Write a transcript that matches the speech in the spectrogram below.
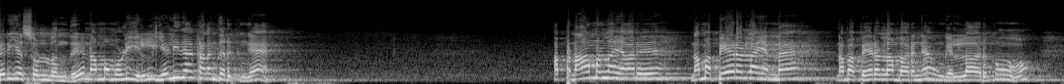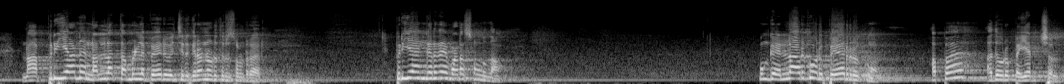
பெரிய சொல் வந்து நம்ம மொழியில் எளிதாக கலந்துருக்குங்க. அப்போ நாமெல்லாம் யார்? நம்ம பேரெல்லாம் என்ன? நம்ம பேரெல்லாம் பாருங்கள் உங்கள் எல்லாருக்கும் நான் பிரியான்னு நல்ல தமிழில் பேர் வச்சிருக்கிறேன்னு ஒருத்தர் சொல்கிறார் பிரியாங்கிறதே வட சொல்லு தான். உங்கள் எல்லாருக்கும் ஒரு பேர் இருக்கும். அப்போ அது ஒரு பெயர் சொல்.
